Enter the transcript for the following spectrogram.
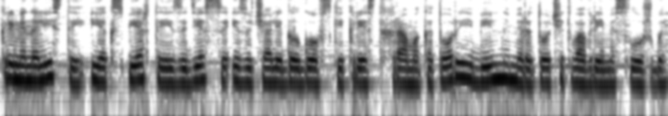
Криминалисты и эксперты из Одессы изучали Голговский крест храма, который обильно мироточит во время службы.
